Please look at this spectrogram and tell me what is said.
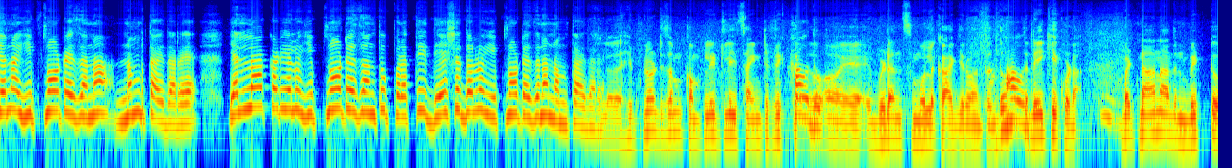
ಜನ ಹಿಪ್ನೋಟೈಸನ್ನ ನಂಬ್ತಾ ಇದ್ದಾರೆ. ಎಲ್ಲ ಕಡೆಯಲ್ಲೂ ಹಿಪ್ನೋಟೈಸ್ ಅಂತೂ ಪ್ರತಿ ದೇಶದಲ್ಲೂ ಹಿಪ್ನೋಟೈಸನ್ನ ನಂಬ್ತಾ ಇದ್ದಾರೆ. ಹಿಪ್ನೋಟಿಸಮ್ ಕಂಪ್ಲೀಟ್ಲಿ ಸೈಂಟಿಫಿಕ್ ಎವಿಡೆನ್ಸ್ ಮೂಲಕ ಆಗಿರುವಂತದ್ದು ರೇಖಿ ಕೂಡ. ಬಟ್ ನಾನು ಅದನ್ನ ಬಿಟ್ಟು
